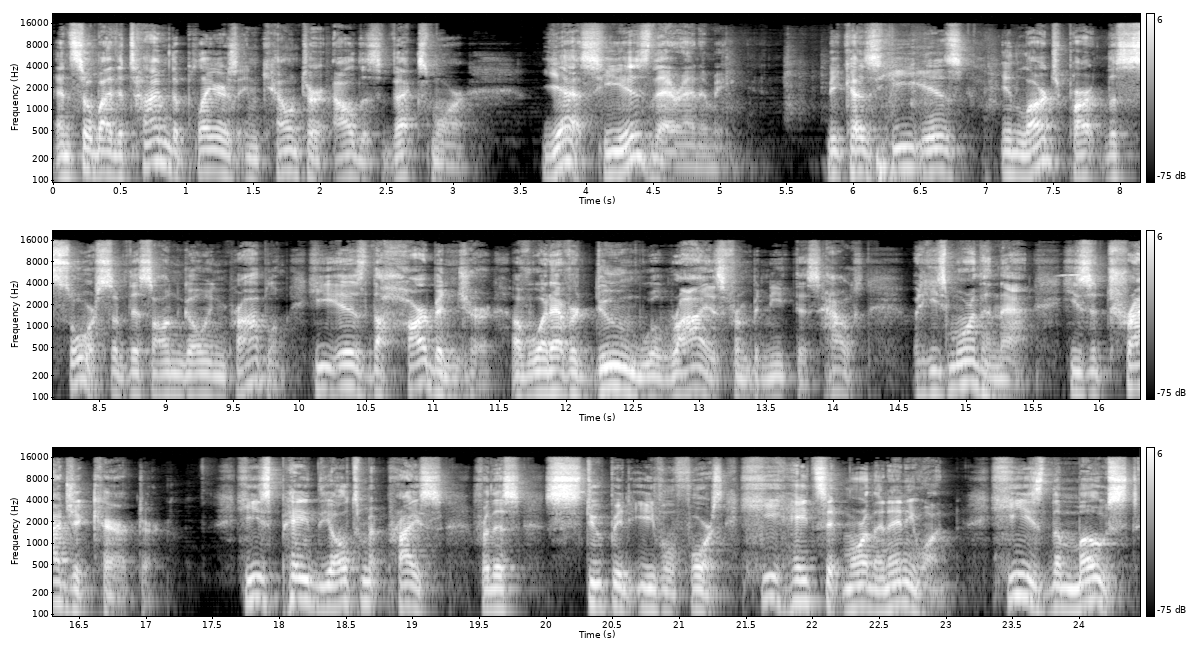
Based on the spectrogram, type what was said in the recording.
And so by the time the players encounter Aldous Vexmore, yes, he is their enemy because he is in large part the source of this ongoing problem. He is the harbinger of whatever doom will rise from beneath this house. But he's more than that. He's a tragic character. He's paid the ultimate price for this stupid evil force. He hates it more than anyone. He's the most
